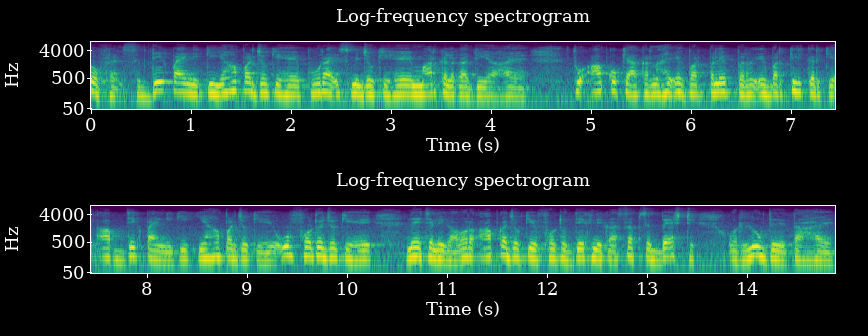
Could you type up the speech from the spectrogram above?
तो फ्रेंड्स, देख पाएँगे कि यहाँ पर जो कि है, पूरा इसमें जो कि है, मार्क लगा दिया है। तो आपको क्या करना है, एक बार प्ले पर, एक बार क्लिक करके आप देख पाएँगे कि यहाँ पर जो कि है, वो फ़ोटो जो कि है, नहीं चलेगा और आपका जो कि फ़ोटो देखने का सबसे बेस्ट और लुक दे देता है।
